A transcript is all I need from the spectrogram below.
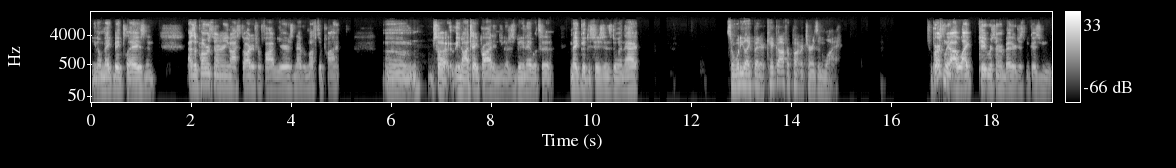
you know, make big plays. And as a punt returner, you know, I started for five years, never muffed a punt. Um, so you know, I take pride in you know just being able to make good decisions doing that. So, what do you like better, kickoff or punt returns, and why? Personally, I like kick return better just because you.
